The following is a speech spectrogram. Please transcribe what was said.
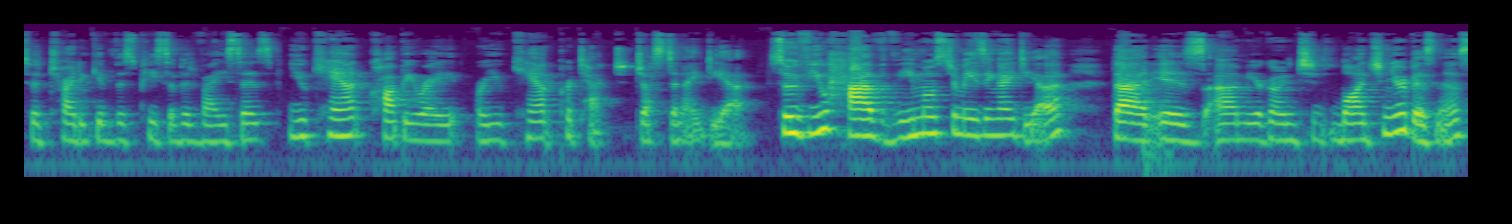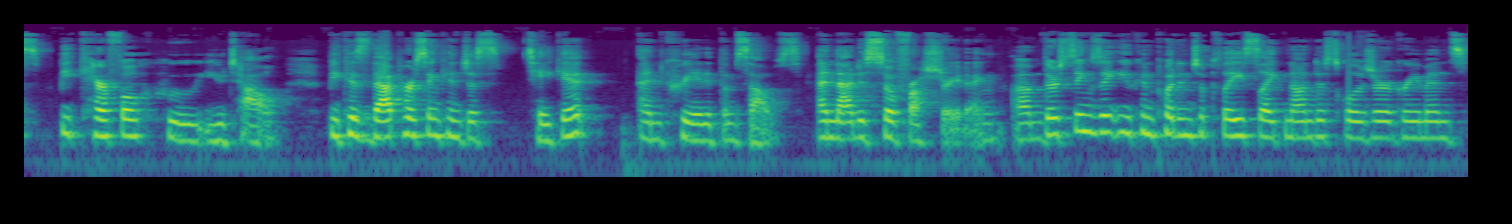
to try to give this piece of advice is you can't copyright or you can't protect just an idea. So if you have the most amazing idea that is um, you're going to launch in your business, be careful who you tell because that person can just take it and create it themselves. And that is so frustrating. Um, there's things that you can put into place like non-disclosure agreements,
